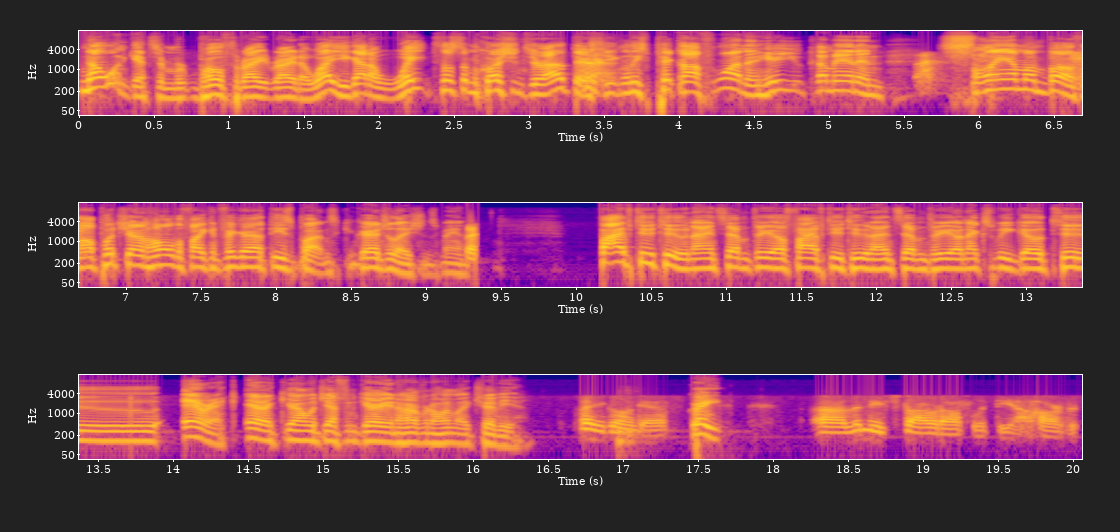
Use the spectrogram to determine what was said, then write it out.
no one gets them both right right away. You got to wait till some questions are out there so you can at least pick off one, and here you come in and slam them both. I'll put you on hold if I can figure out these buttons. Congratulations, man. 522-9730, 522-9730. Next we go to Eric. Eric, you're on with Geoff and Gary and Harvard Horn Lake Trivia. How you going, guys? Great. Uh, let me start off with the uh, Harvard.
